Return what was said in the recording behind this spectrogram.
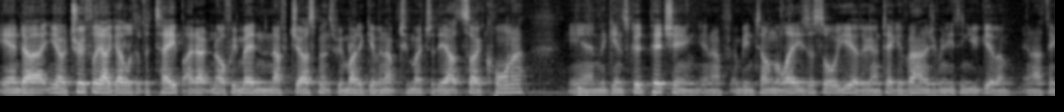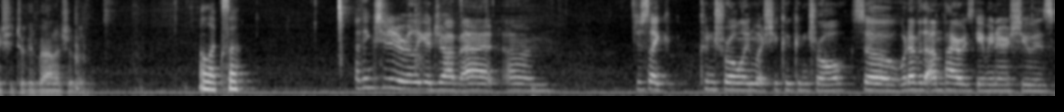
and uh, you know, truthfully, I got to look at the tape. I don't know if we made enough adjustments. We might have given up too much of the outside corner. And against good pitching, and I've, I've been telling the ladies this all year, they're going to take advantage of anything you give them. And I think she took advantage of it. Alexa? I think she did a really good job at um, just like controlling what she could control. So whatever the umpire was giving her, she was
